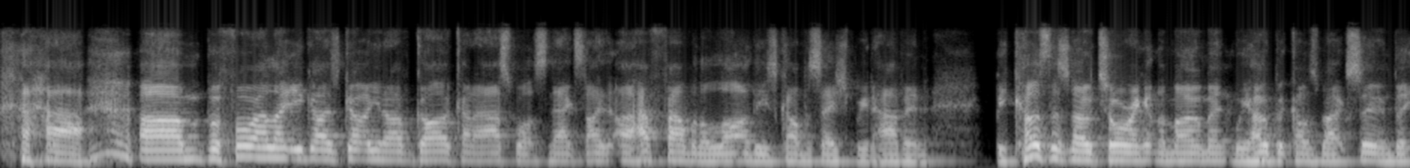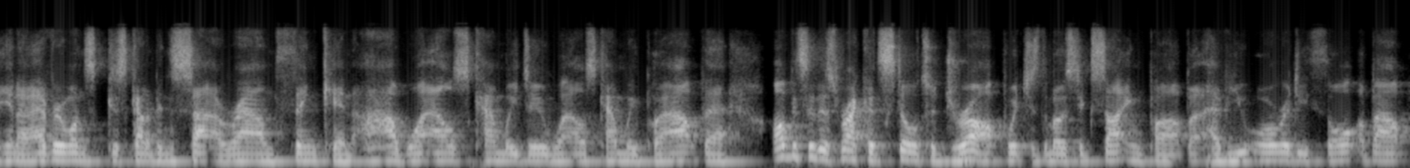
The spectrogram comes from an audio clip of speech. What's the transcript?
um, before I let you guys go, you know, I've got to kind of ask what's next. I, I have found with a lot of these conversations we've been having, because there's no touring at the moment, we hope it comes back soon. But you know, everyone's just kind of been sat around thinking, ah, what else can we do? What else can we put out there? Obviously, this record's still to drop, which is the most exciting part. But have you already thought about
